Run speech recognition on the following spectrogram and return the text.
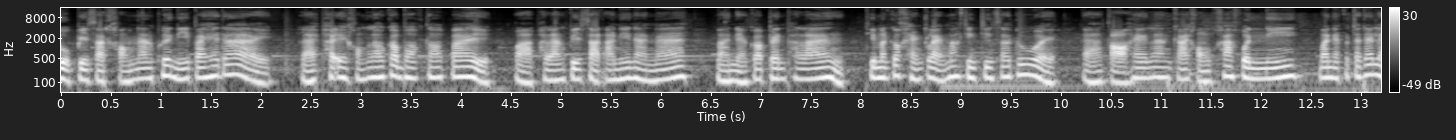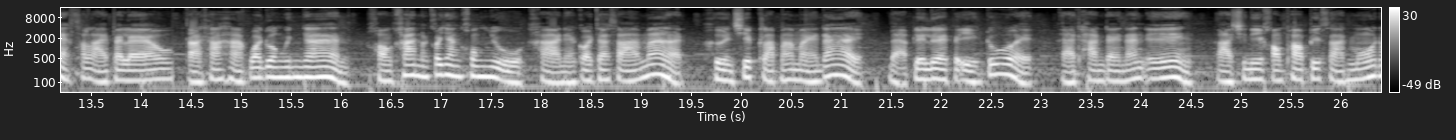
ลูกๆปีศาจของนางเพื่อนหนีไปให้ได้ และพระเอกของเราก็บอกต่อไป ว่าพลังปีศาจอันนี้น่ะนะ มันเนี่ยก็เป็นพลังที่มันก็แข็งแกร่งมากจริงๆซะด้วยและต่อให้ร่างกายของข้าคนนี้ มันเนี่ยก็จะได้แหลกสลายไปแล้ว แต่ถ้าหากว่าดวงวิญญาณ ของข้ามันก็ยังคงอยู่ข้าเนี่ยก็จะสามารถคืนชีพกลับมาใหม่ได้ แบบเรื่อยๆไปอีกด้วย และทันใดนั้นเอง ราชินีของเผ่าปีศาจมด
